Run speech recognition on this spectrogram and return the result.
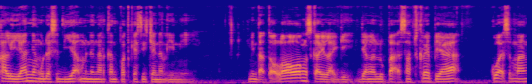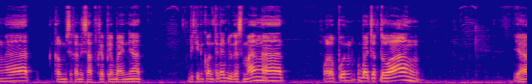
kalian yang udah sedia mendengarkan podcast di channel ini. Minta tolong sekali lagi, jangan lupa subscribe ya. Gua semangat kalau misalkan di subscribe-nya banyak. Bikin kontennya juga semangat. Walaupun ngebacot doang. Ya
